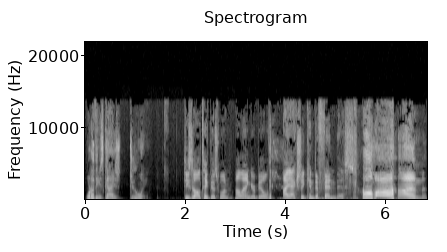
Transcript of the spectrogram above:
What are these guys doing? Diesel, I'll take this one. I'll anger Bill. I actually can defend this. Come on!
